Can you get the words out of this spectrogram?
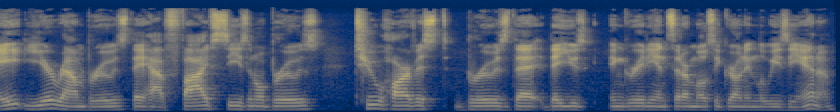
eight year-round brews. They have five seasonal brews, two harvest brews that they use ingredients that are mostly grown in Louisiana.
